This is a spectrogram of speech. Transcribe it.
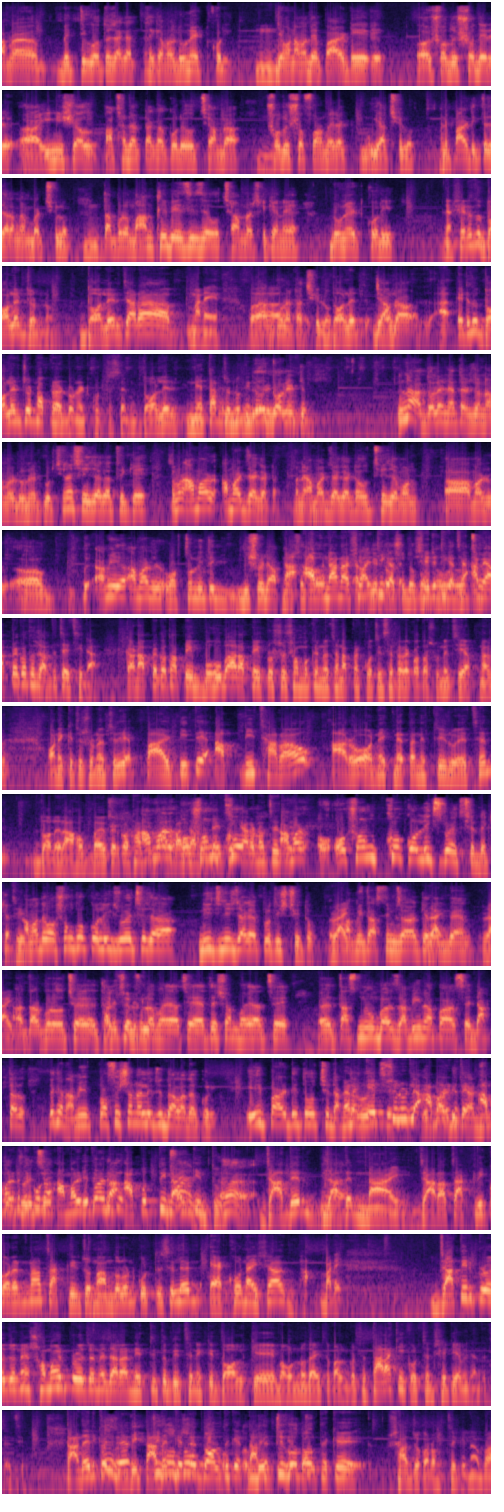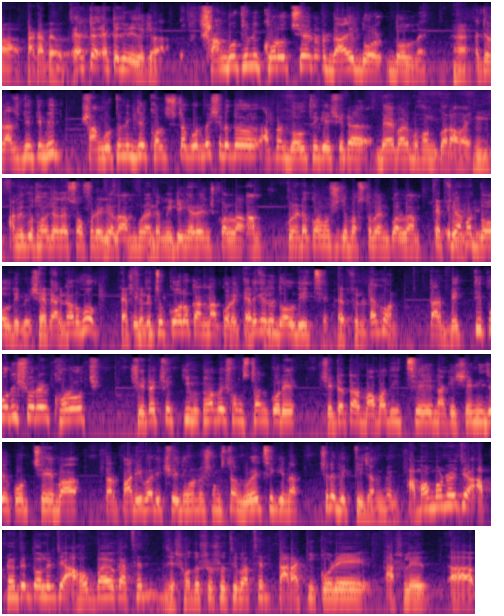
আমরা ব্যক্তিগত জায়গা থেকে আমরা ডোনেট করি। যেমন আমাদের পার্টির সদস্যদের ইনিশিয়াল পাঁচ হাজার টাকা করে হচ্ছে আমরা সদস্য ফর্মের এক ইয়া ছিল মানে পার্টিতে যারা মেম্বার ছিল তারপরে মান্থলি বেসিসে হচ্ছে আমরা সেখানে ডোনেট করি। না সেটা তো দলের জন্য। দলের যারা মানে ছিল। দলের এটা তো দলের জন্য আপনারা ডোনেট করতেছেন। দলের নেতার জন্য কি দলের জন্য। না দলের নেতার জন্য আমরা ডোনেট করছি না সেই জায়গা থেকে যেমন আমার আমার জায়গাটা মানে আমার জায়গাটা হচ্ছে যেমন আমার আমি আমার অর্থনৈতিক বিষয় নিয়ে আপনার সাথে না না সেটা ঠিক আছে সেটা ঠিক আছে আমি আপনার কথা জানতে চাইছি না কারণ আপনার কথা আপনি বহুবার আপনি এই প্রশ্নের সম্মুখীন হয়েছেন আপনার কোচিং সেন্টারের কথা শুনেছি আপনার অনেক কিছু শুনেছি যে পার্টিতে আপনি ছাড়াও আরও অনেক নেতা নেত্রী রয়েছেন দলের আহ্বায়কের কথা আমি আমার বারবার জানতে চাইছি অসংখ্য কারণ হচ্ছে আমার অসংখ্য কলিগস রয়েছে দেখেন আমাদের অসংখ্য কলিগস রয়েছে যারা নিজ নিজ জায়গায় প্রতিষ্ঠিত। আপনি তাসনিম জারাকে দেখবেন আর তারপরে হচ্ছে খালিদ. সাইফুল্লাহ ভাই আছে এতেশাম ভাই আছে তাসনুবা জাবিন আপা আছে ডাক্তার দেখেন আমি প্রফেশনালি যদি আলাদা করি এই পার্টিতে হচ্ছে ডাক্তার না অ্যাবসলিউটলি আমার এটাতে আমার এটাতে কোনো আমার এটাতে কোনো আপত্তি নাই কিন্তু। হ্যাঁ। যাদের যাদের নাই যারা চাকরি করেন না চাকরির জন্য আন্দোলন করতেছিলেন এখন আইসা মানে জাতির প্রয়োজনে সময়ের প্রয়োজনে যারা নেতৃত্ব দিচ্ছেন একটি দলকে বা অন্য দায়িত্ব পালন করছেন তারা কি করছেন সেটি আমি জানতে চাইছি। তাদের ক্ষেত্রে দল থেকে ব্যক্তিগত- দল থেকে সাহায্য করা হচ্ছে কিনা বা টাকা দেওয়া হচ্ছে একটা একটা জিনিস দেখেন সাংগঠনিক খরচের দায় দল দল নেয়। হ্যাঁ। একটা রাজনীতিবিদ সাংগঠনিক যে খরচটা করবে সেটা তো আপনার দল থেকে সেটা ব্যয়বার বহন করা হয়। আমি কোথাও জায়গায় সফরে গেলাম কোন একটা মিটিং অ্যারেঞ্জ করলাম কোন একটা কর্মসূচি বাস্তবায়ন করলাম এটা আমার দল দিবে। সে বেকার হোক সে কিছু করো আর না করে এটা কিন্তু দল দিচ্ছে। এখন তার ব্যক্তি পরিসরের খরচ সেটা সে কীভাবে সংস্থান করে সেটা তার বাবা দিচ্ছে নাকি সে নিজে করছে বা তার পারিবারিক সেই ধরনের সংস্থান রয়েছে কিনা সেটা ব্যক্তি জানবেন। আমার মনে হয় যে আপনাদের দলের যে আহ্বায়ক আছেন যে সদস্য সচিব আছেন তারা কি করে আসলে আহ,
